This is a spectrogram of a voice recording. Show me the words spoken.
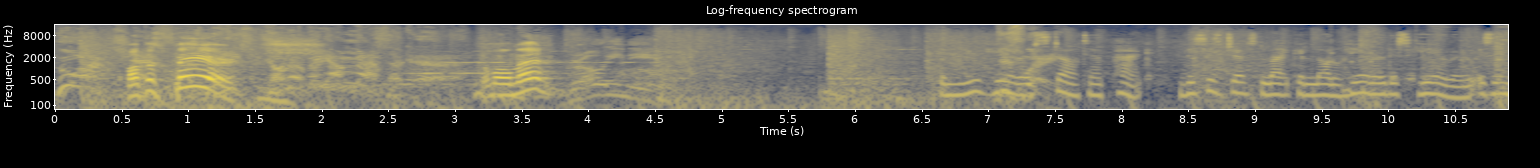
What? But the spear! It's gonna be a massacre. Come on, man. The new hero starter pack. This is just like a lol hero. This hero isn't.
